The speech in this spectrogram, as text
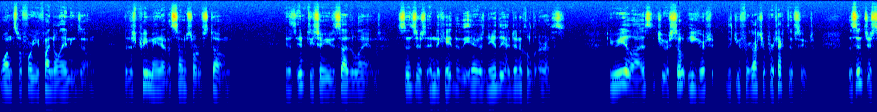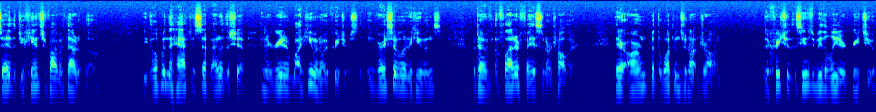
once before you find a landing zone that is pre made out of some sort of stone. It is empty, so you decide to land. Sensors indicate that the air is nearly identical to Earth's. You realize that you are so eager to, that you forgot your protective suit. The sensors say that you can survive without it, though. You open the hatch and step out of the ship, and are greeted by humanoid creatures, that look very similar to humans, but have a flatter face and are taller. They are armed, but the weapons are not drawn. The creature that seems to be the leader greets you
